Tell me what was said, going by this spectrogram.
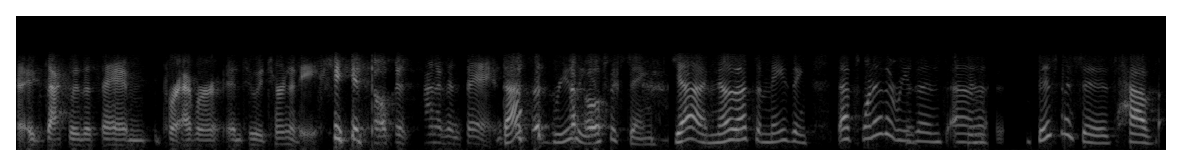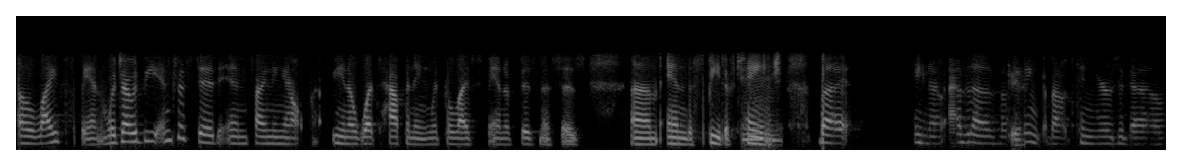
exactly the same forever into eternity? you know, it's kind of insane. That's really So- interesting. Yeah, no, that's amazing. That's one of the reasons um, businesses have a lifespan, which I would be interested in finding out, you know, what's happening with the lifespan of businesses um, and the speed of change. But you know, as of I think about ten years ago,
